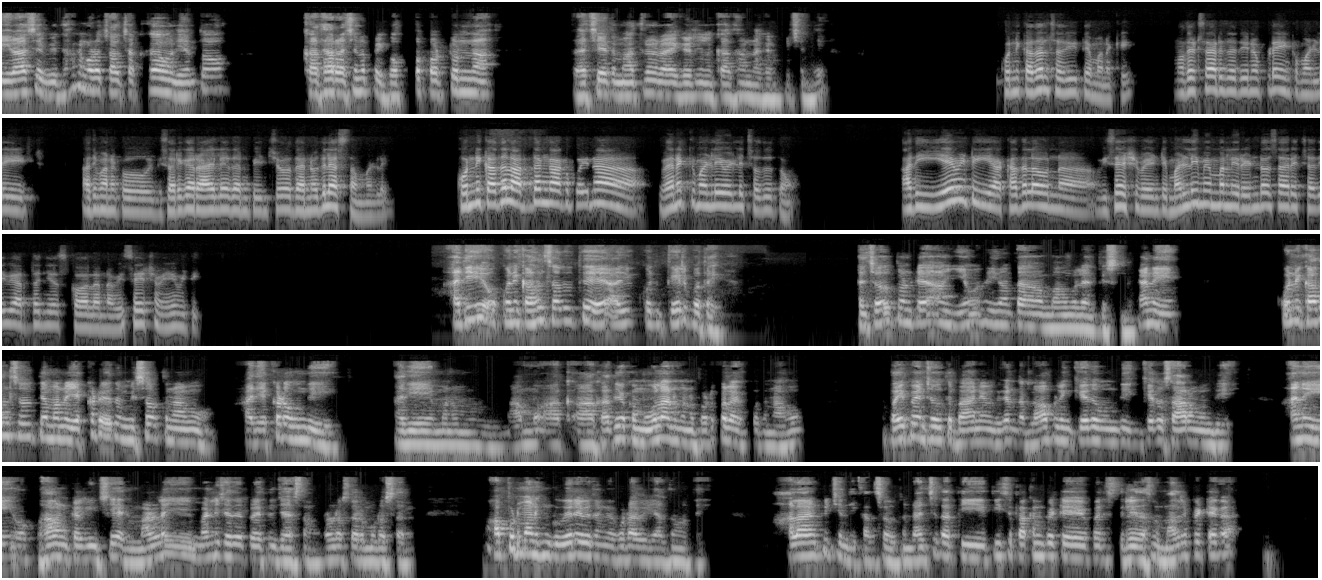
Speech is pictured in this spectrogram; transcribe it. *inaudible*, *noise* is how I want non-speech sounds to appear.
ఈ రాసే విధానం కూడా చాలా చక్కగా ఉంది. ఎంతో కథా రచనపై గొప్ప పట్టున్న రచయిత మాత్రమే రాయగలిగిన కథ అని నాకనిపించింది. కొన్ని కథలు చదివితే మనకి, మొదటిసారి చదివినప్పుడే ఇంక మళ్ళీ అది మనకు ఇది సరిగా రాయలేదనిపించో దాన్ని వదిలేస్తాం మళ్ళీ. కొన్ని కథలు అర్థం కాకపోయినా వెనక్కి మళ్ళీ వెళ్ళి చదువుతాం. అది ఏమిటి ఆ కథలో ఉన్న విశేషం ఏంటి? మళ్ళీ మిమ్మల్ని రెండోసారి చదివి అర్థం చేసుకోవాలన్న విశేషం ఏమిటి? అది కొన్ని కథలు చదివితే అవి కొన్ని తేలిపోతాయి. అది చదువుతుంటే ఏముంది ఇదంతా మామూలు అనిపిస్తుంది. కానీ కొన్ని కథలు చదివితే మనం ఎక్కడో ఏదో మిస్ అవుతున్నాము. అది ఎక్కడో ఉంది. అది మనం ఆ ఆ కథ యొక్క మూలాన్ని మనం పట్టుకోలేకపోతున్నాము. పైపైన చదివితే బాగానే ఉంది కానీ దాని లోపల ఇంకేదో ఉంది. ఇంకేదో సారం ఉంది. అని ఒక భావన కలిగించి అది మళ్ళీ, మళ్ళీ చదివే ప్రయత్నం చేస్తాం. రెండోసారి, మూడోసారి. అప్పుడు మనకి ఇంక వేరే విధంగా కూడా అవి అర్థమవుతాయి. అలా అనిపించింది కథ చదువుతుంటే. అంచేత తీ తీసి పక్కన పెట్టే పరిస్థితి లేదు. అసలు మొదలుపెట్టాక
